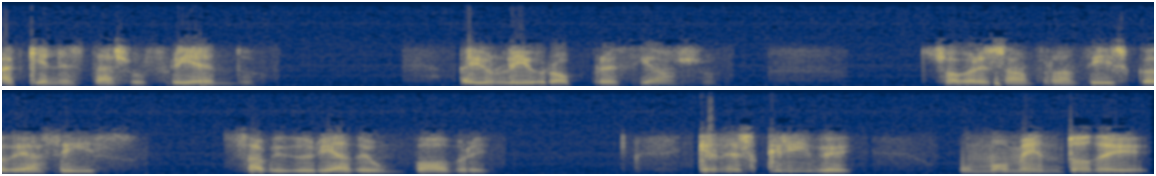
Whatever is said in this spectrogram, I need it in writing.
a quien está sufriendo. Hay un libro precioso sobre San Francisco de Asís, Sabiduría de un pobre, que describe un momento de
